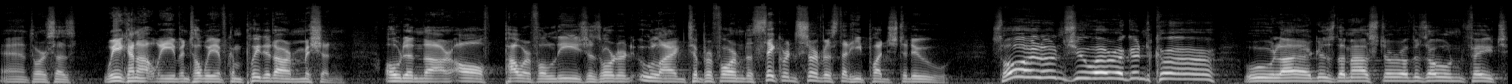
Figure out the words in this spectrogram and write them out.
And Thor says, We cannot leave until we have completed our mission. Odin, our all powerful liege, has ordered Ulag to perform the sacred service that he pledged to do. Silence, you arrogant cur! Ulag is the master of his own fate,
